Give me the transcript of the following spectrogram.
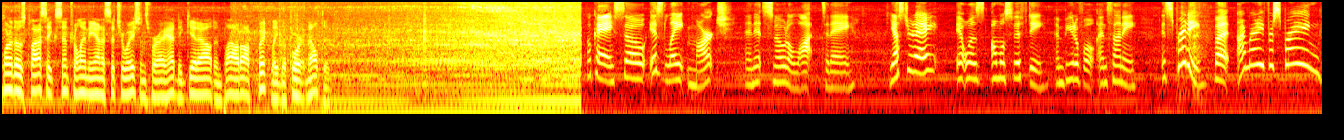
One of those classic central Indiana situations where I had to get out and plow it off quickly before it melted. Okay, so it's late March and it snowed a lot today. Yesterday it was almost 50 and beautiful and sunny. It's pretty, but I'm ready for spring.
